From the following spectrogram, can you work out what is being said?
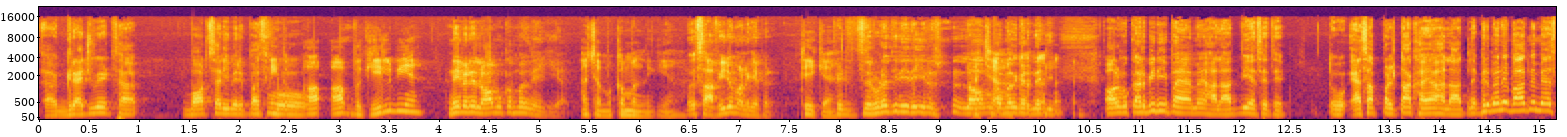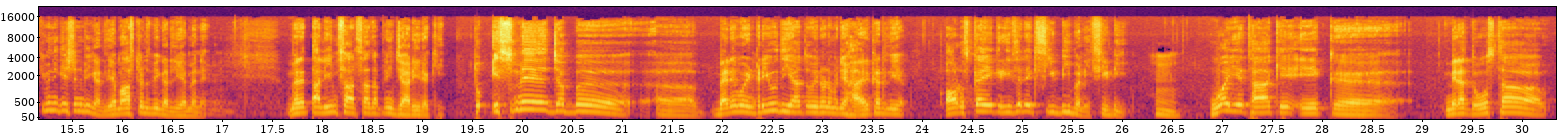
ग्रेजुएट था। बहुत सारी मेरे पास वो तो आ, आप वकील भी हैं? नहीं मैंने लॉ मुकम्मल नहीं किया। अच्छा मुकम्मल नहीं किया। वो साफ़ी जो बन गए फिर। ठीक है। फिर ज़रूरत ही नहीं रही लॉ अच्छा। मुकम्मल करने की। और वो कर भी नहीं पाया मैं हालात भी ऐसे थे। तो ऐसा पलटा खाया हालात ने। फिर मैंने बाद में मैथ कम्युनिकेशन भी कर लिया मास्टर्स भी कर लिया मैंने। मैंने तालीम साथ साथ अपनी जारी रखी। तो इसमें जब आ, मैंने वो इंटरव्यू दिया तो इन्होंने मुझे हायर कर लिया। और उसका एक रीज़न एक सी बनी सी हम्म। हुआ ये था कि एक मेरा दोस्त था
